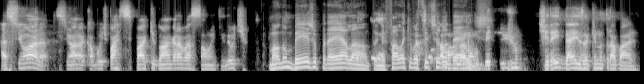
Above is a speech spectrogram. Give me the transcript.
A senhora, a senhora acabou de participar aqui de uma gravação, entendeu, tio? Manda um beijo pra ela, Anthony. Fala que você tirou tá 10. um beijo. Tirei 10 aqui no trabalho.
